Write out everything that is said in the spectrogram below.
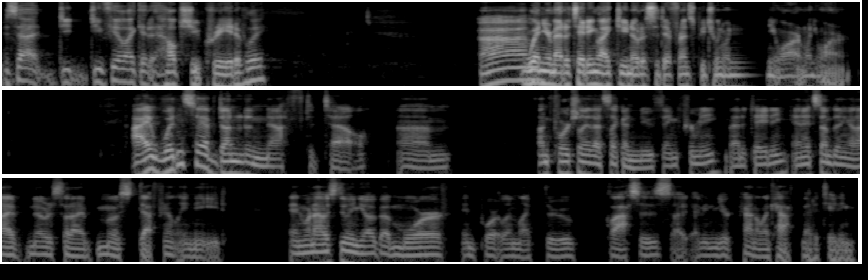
Is that? Do Do you feel like it helps you creatively um when you're meditating? Like, do you notice a difference between when you are and when you aren't? I wouldn't say i've done it enough to tell. Um unfortunately that's like a new thing for me meditating and it's something that i've noticed that i most definitely need. And when i was doing yoga more in portland like through classes i, I mean you're kind of like half meditating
